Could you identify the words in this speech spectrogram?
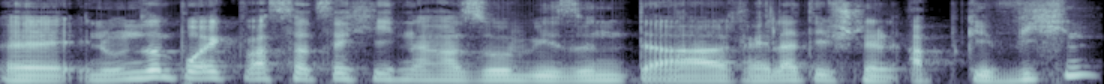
Äh, in unserem Projekt war es tatsächlich nachher so, wir sind da relativ schnell abgewichen.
